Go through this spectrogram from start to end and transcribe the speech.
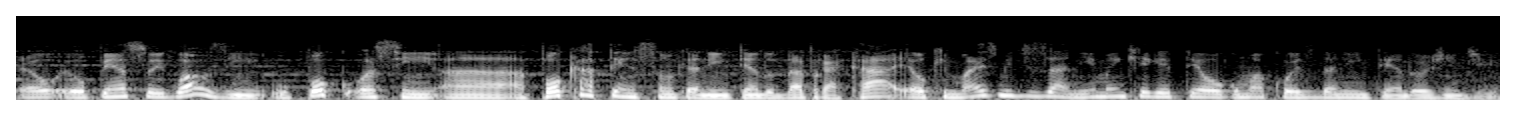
é- é- eu, eu penso igualzinho. O pouco, assim, a, a pouca atenção que a Nintendo dá pra cá é o que mais me desanima em querer ter alguma coisa da Nintendo hoje em dia.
